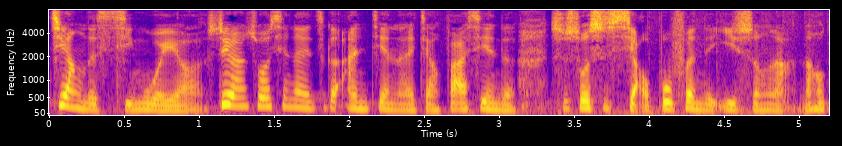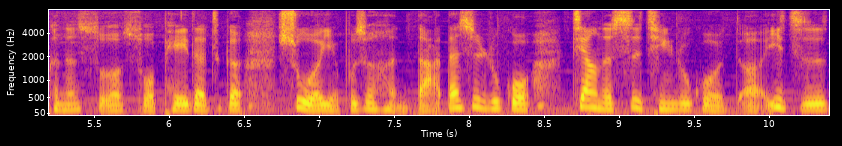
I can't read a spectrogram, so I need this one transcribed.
这样的行为啊。虽然说现在这个案件来讲，发现的是说是小部分的医生啦，然后可能所所赔的这个数额也不是很大，但是如果这样的事情如果呃一直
